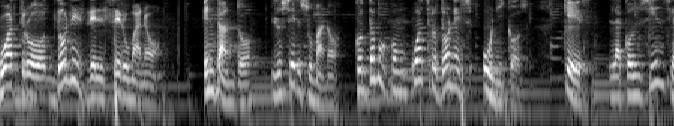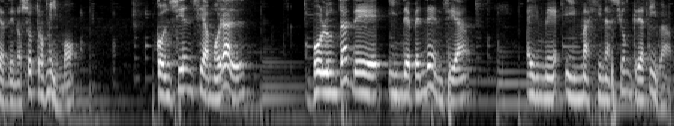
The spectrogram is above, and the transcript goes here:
Cuatro dones del ser humano. En tanto, los seres humanos contamos con cuatro dones únicos, que es la conciencia de nosotros mismos, conciencia moral, voluntad de independencia e imaginación creativa.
